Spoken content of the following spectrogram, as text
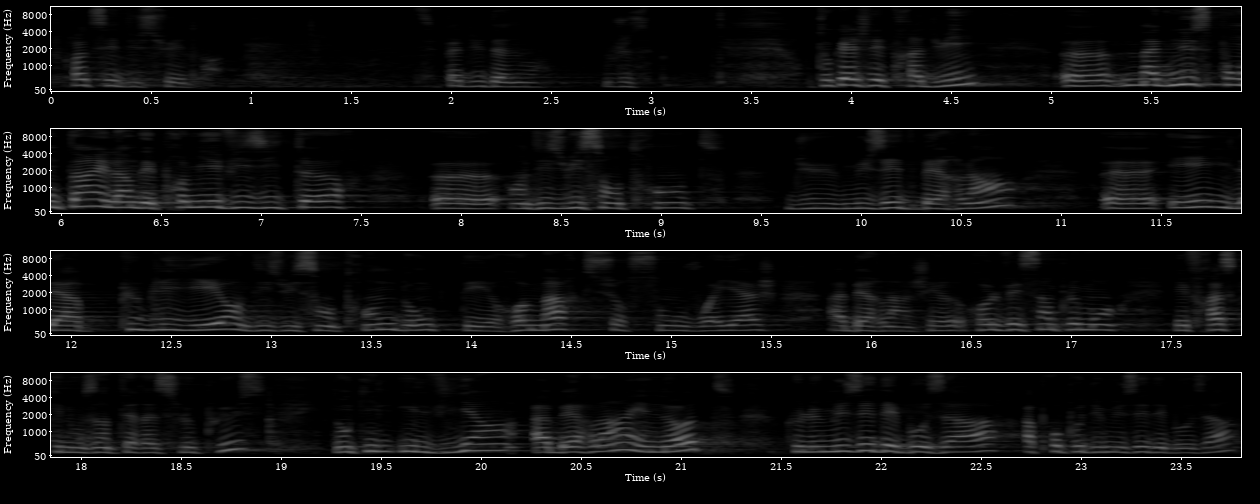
Je crois que c'est du suédois. C'est pas du danois, je sais pas. En tout cas, je l'ai traduit. Euh, Magnus Pontin est l'un des premiers visiteurs euh, en 1830 du musée de Berlin euh, et il a publié en 1830 donc des remarques sur son voyage à Berlin. J'ai relevé simplement les phrases qui nous intéressent le plus. Donc il, il vient à Berlin et note que le musée des beaux-arts, à propos du musée des beaux-arts,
